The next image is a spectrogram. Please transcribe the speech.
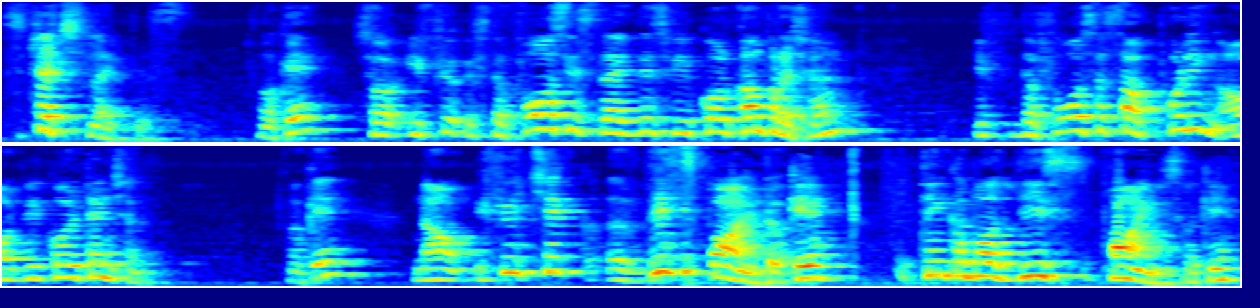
Stretched like this. Okay, so if you, if the force is like this, we call compression. If the forces are pulling out, we call tension. Okay, now if you check this point, okay, think about these points. Okay,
